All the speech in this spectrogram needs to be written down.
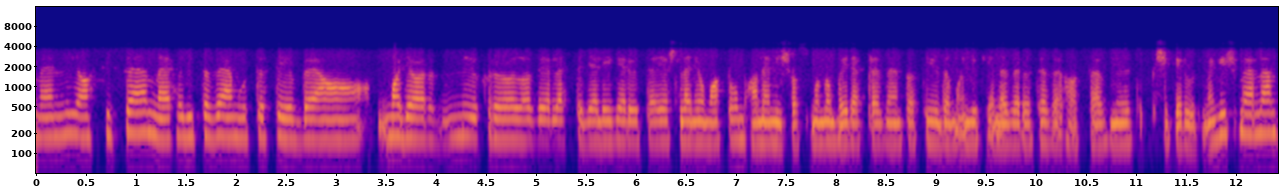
menni, azt hiszem, mert hogy itt az elmúlt öt évben a magyar nőkről azért lett egy elég erőteljes lenyomatom, ha nem is azt mondom, hogy reprezentatív, de mondjuk ilyen 1500-1600 nőt sikerült megismernem.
